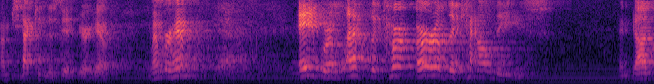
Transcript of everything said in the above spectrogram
I'm checking to see if you're here. Remember him? Yeah. Abram left the Ur of the Chaldees. And God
